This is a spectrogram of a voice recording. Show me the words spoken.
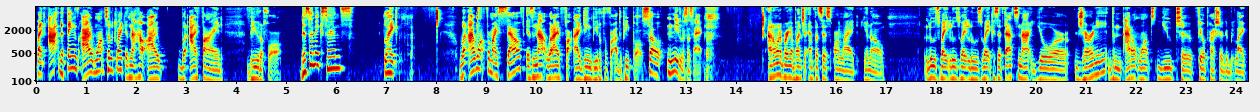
like I the things I want to look like is not how I what I find beautiful. Does that make sense? Like what I want for myself is not what I I deem beautiful for other people. So, needless to say, I don't want to bring a bunch of emphasis on like, you know, lose weight, lose weight, lose weight. Because if that's not your journey, then I don't want you to feel pressure to be like,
